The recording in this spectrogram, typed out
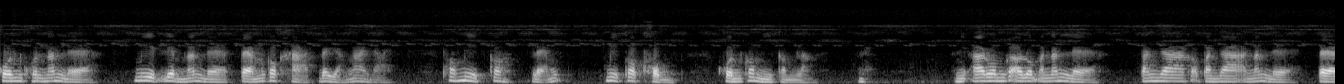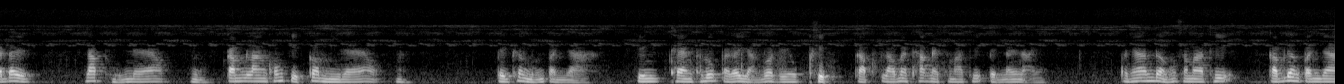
คนคนนั้นแหละมีดเล่มนั้นแหละแต่มันก็ขาดได้อย่างง่ายดายเพราะมีดก็แหลมมีดก็คมคนก็มีกำลังนี่อารมณ์ก็อารมณ์อันนั้นแหละปัญญาก็ปัญญาอันนั้นแหละ แต่ได้รับหินแล้วกำลังของจิตก็มีแล้วเป็นเครื่องหนุนปัญญา จึงแทงทะลุไปได้อย่างรวดเร็วผิดกับเราไม่พักในสมาธิเป็นไหนๆเพราะฉะนั้นเรื่องของสมาธิกับเรื่องปัญญา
